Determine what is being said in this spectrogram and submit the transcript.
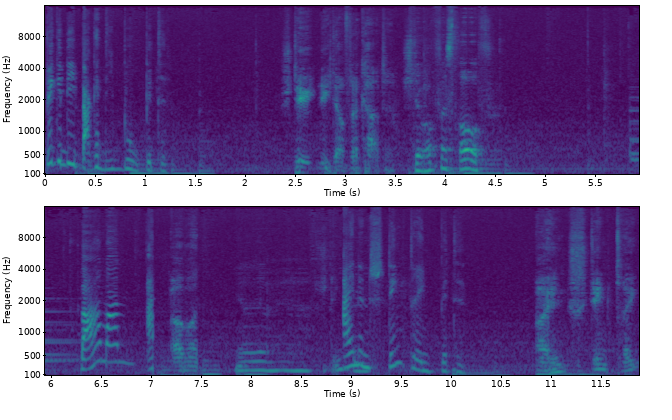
Biggedy Baggedy Boo bitte. steht nicht auf der Karte. Steht überhaupt was drauf? Barmann, Aber Ja, ja, ja. Einen Stinkdrink bitte. ein Stinktrink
